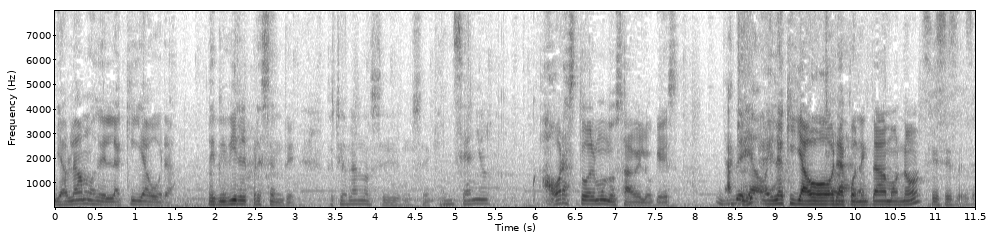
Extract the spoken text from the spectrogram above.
y hablábamos del aquí y ahora, de vivir el presente. Te estoy hablando hace, no sé, 15 años. Ahora todo el mundo sabe lo que es Aquí y ahora. el aquí y ahora, Claro. conectamos, ¿no? Sí, sí, sí. sí.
